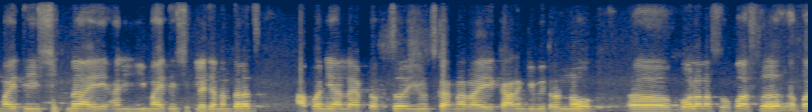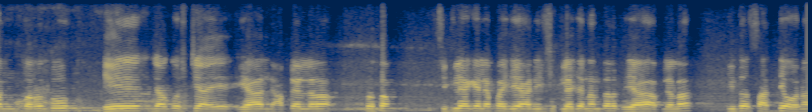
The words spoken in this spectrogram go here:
माहिती शिकणं आहे. आणि ही माहिती शिकल्याच्या नंतरच आपण या लॅपटॉपचं यूज करणार आहे. कारण की मित्रांनो बोलायला सोपं असतं. पण परंतु हे ज्या गोष्टी आहे ह्या आपल्याला प्रथम शिकल्या गेल्या पाहिजे आणि शिकल्याच्या नंतर ह्या आपल्याला तिथं साध्य होणार.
